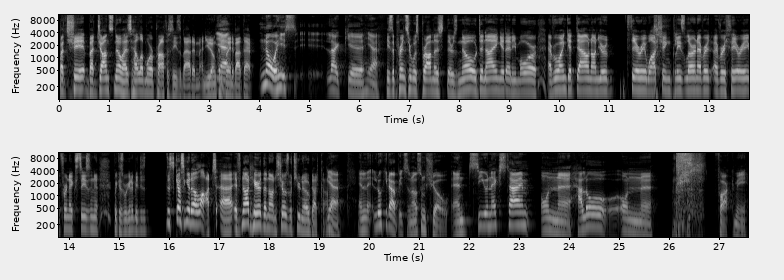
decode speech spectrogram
But she, but Jon Snow has hella more prophecies about him, and you don't Yeah. complain about that. No, he's uh, like, uh, yeah, He's a prince who was promised. There's no denying it anymore. Everyone, get down on your theory watching. Please learn every every theory for next season because we're going to be dis- discussing it a lot. Uh, if not here, then on showswhatyouknow.com. Yeah, and look it up. It's an awesome show. And see you next time on uh, Hello on. Uh, fuck me.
